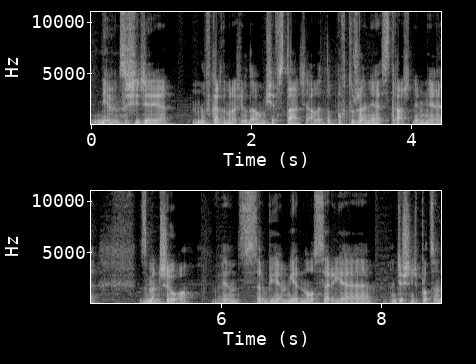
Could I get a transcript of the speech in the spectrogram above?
nie wiem co się dzieje. No, w każdym razie udało mi się wstać, ale to powtórzenie strasznie mnie zmęczyło, więc zrobiłem jedną serię 10%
